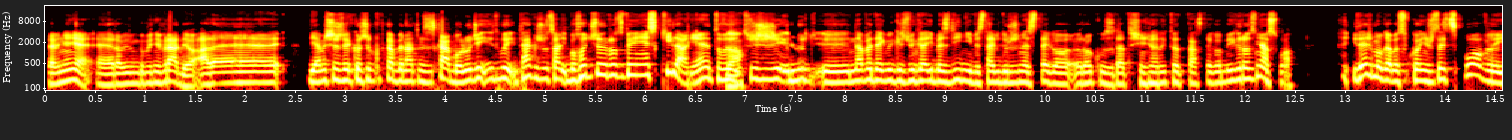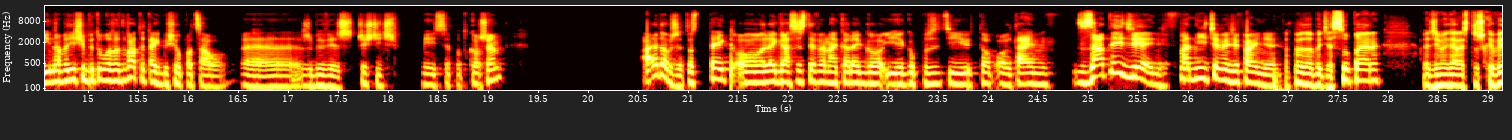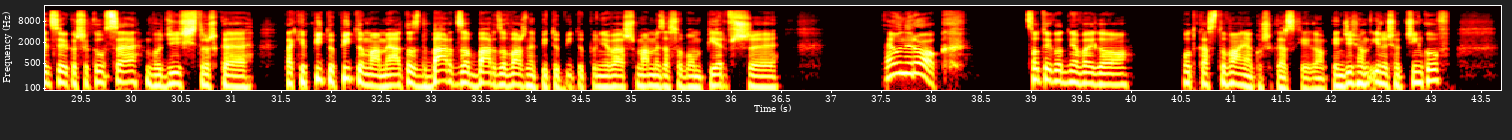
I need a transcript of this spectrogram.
Pewnie nie, e, robimy go pewnie w radio, ale ja myślę, że koszykówka by na tym zyskała, bo ludzie i tak rzucali, bo chodzi o rozwijanie skilla, nie? To No. przecież lud- y, nawet jakbyśmy grali bez linii, wystawić drużynę z tego roku, z lat 80., to ta z tego by ich rozniosła. I też mogłaby spokojnie rzucać z połowy i nawet jeśli by to było za dwa, to tak by się opłacało, e, żeby, wiesz, czyścić miejsce pod koszem. Ale dobrze, to take o legacy Stefana Karego i jego pozycji top all time za tydzień. Wpadnijcie, będzie fajnie. Na pewno będzie super. Będziemy gadać troszkę więcej o koszykówce, bo dziś troszkę takie pitu-pitu mamy, ale to jest bardzo, bardzo ważne pitu-pitu, ponieważ mamy za sobą pierwszy pełny rok cotygodniowego podcastowania koszykarskiego. 50 ileś odcinków.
